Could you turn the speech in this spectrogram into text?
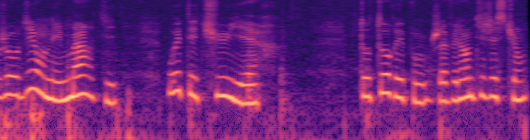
Aujourd'hui, on est mardi. Où étais-tu hier? Toto répond J'avais l'indigestion.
